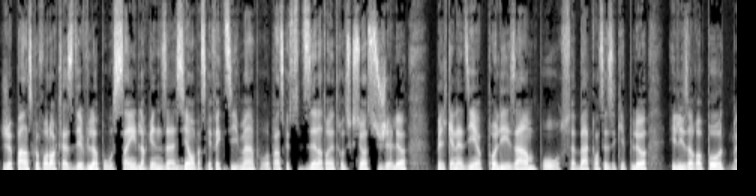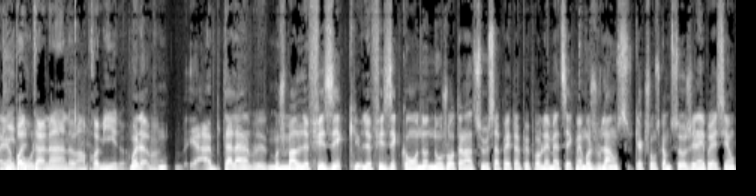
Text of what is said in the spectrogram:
je pense qu'il va falloir que ça se développe au sein de l'organisation parce qu'effectivement, pour reprendre ce que tu disais dans ton introduction à ce sujet-là, ben, le Canadien n'a pas les armes pour se battre contre ces équipes-là et les aura pas ben, Il n'a pas le talent, là, en premier. Là. Moi, le, talent, moi, je parle de hmm. physique. Le physique qu'on a de nos joueurs talentueux, ça peut être un peu problématique, mais moi, je vous lance quelque chose comme ça. J'ai l'impression,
